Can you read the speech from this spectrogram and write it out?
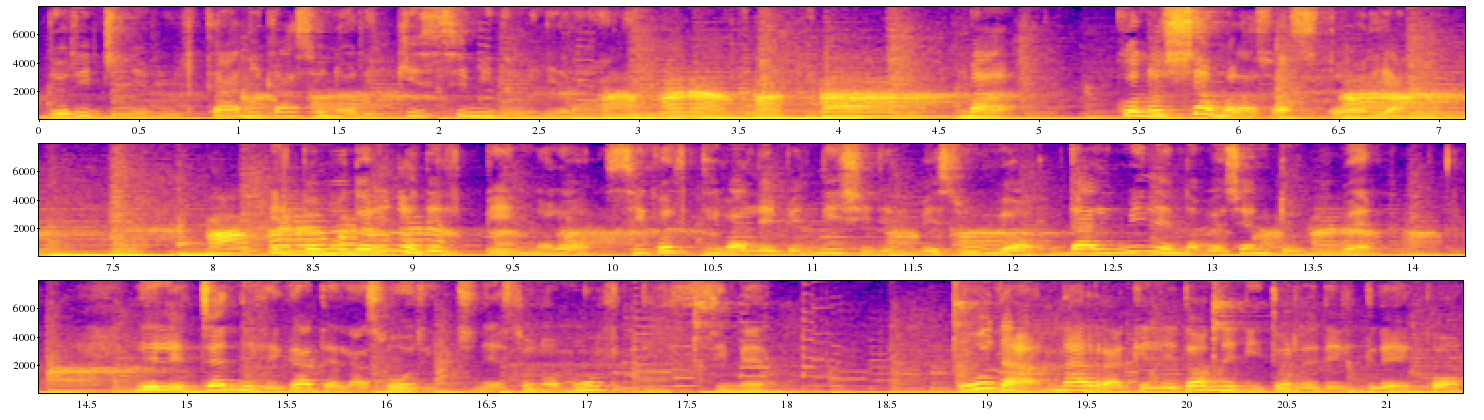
di origine vulcanica sono ricchissimi di minerali. Ma conosciamo la sua storia. Il pomodorino del Pinnolo si coltiva alle pendici del Vesuvio dal 1902. Le leggende legate alla sua origine sono moltissime. Una narra che le donne di Torre del Greco,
